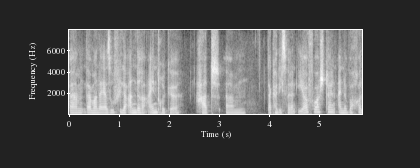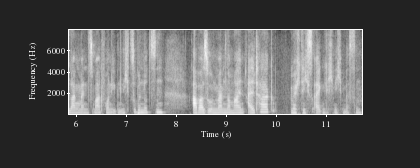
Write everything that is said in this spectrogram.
ähm, weil man da ja so viele andere Eindrücke hat. Ähm, da könnte ich es mir dann eher vorstellen, eine Woche lang mein Smartphone eben nicht zu benutzen. Aber so in meinem normalen Alltag möchte ich es eigentlich nicht missen.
